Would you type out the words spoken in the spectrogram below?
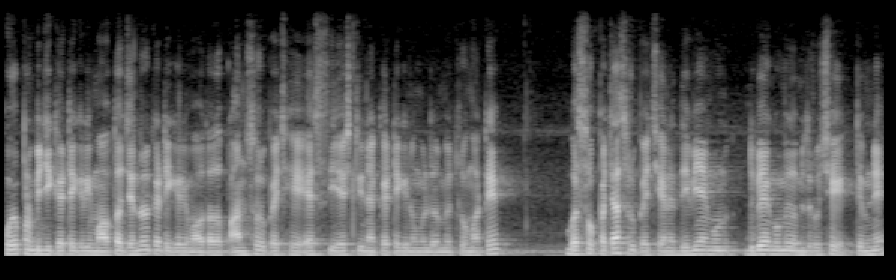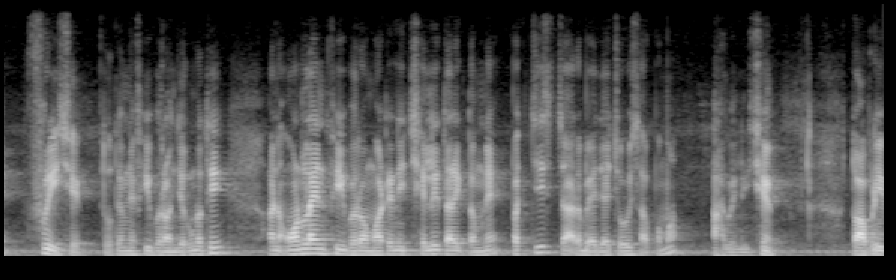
કોઈ પણ બીજી કેટેગરીમાં આવતા જનરલ કેટેગરીમાં આવતા, તો પાંચસો રૂપિયા છે એસસી એસટીના કેટેગરી ઉમેદવાર મિત્રો માટે બસો પચાસ રૂપિયા છે અને દિવ્યાંગ દિવ્યાંગ ઉમેદવાર મિત્રો છે, તેમને ફ્રી છે. તો તેમને ફી ભરવાની જરૂર નથી અને ઓનલાઈન ફી ભરવા માટેની છેલ્લી તારીખ તમને પચીસ ચાર બે હજાર ચોવીસ આપવામાં આવેલી છે. તો આપણી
